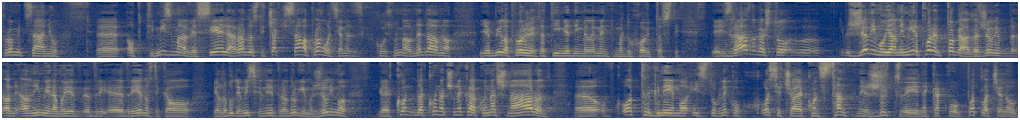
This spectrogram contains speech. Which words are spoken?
promicanju E, optimizma, veselja, radosti, čak i sama promocija koju smo imali nedavno je bila prožeta tim jednim elementima duhovitosti. E, iz razloga što e, želimo i animir, pored toga da želim da animiramo je vrijednosti kao, jel da budemo iskreni prema drugima, želimo da konačno nekako naš narod otrgnemo iz tog nekog osjećaja konstantne žrtve, nekakvog potlačenog.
